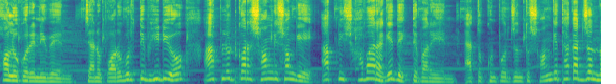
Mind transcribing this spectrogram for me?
ফলো করে নেবেন, যেন পরবর্তী ভিডিও আপলোড করার সঙ্গে সঙ্গে আপনি সবার আগে দেখতে পারেন। এতক্ষণ পর্যন্ত সঙ্গে থাকার জন্য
